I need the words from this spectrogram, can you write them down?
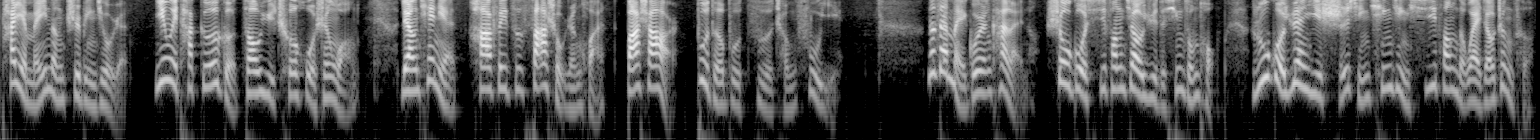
他也没能治病救人，因为他哥哥遭遇车祸身亡。两千年，哈菲兹撒手人寰，巴沙尔不得不子承父业。那在美国人看来呢？受过西方教育的新总统，如果愿意实行亲近西方的外交政策，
